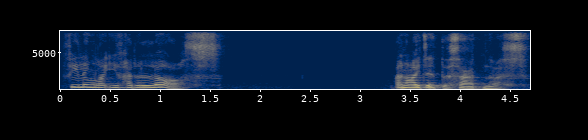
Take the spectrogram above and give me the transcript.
feeling like you've had a loss. And I did the sadness.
